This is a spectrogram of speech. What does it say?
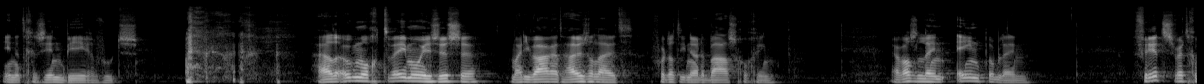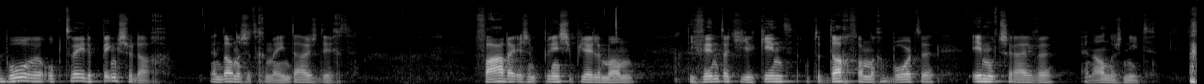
in het gezin Berenvoets. hij had ook nog twee mooie zussen, maar die waren het huis al uit voordat hij naar de basisschool ging. Er was alleen één probleem. Frits werd geboren op tweede Pinksterdag en dan is het gemeentehuis dicht. Vader is een principiële man die vindt dat je je kind op de dag van de geboorte in moet schrijven en anders niet.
